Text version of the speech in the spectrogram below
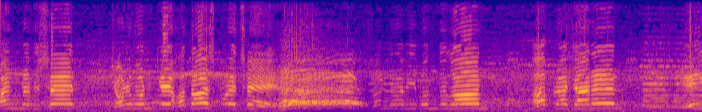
বাংলাদেশের জনগণকে হতাশ করেছে। সংগ্রামী বন্ধুগণ আপনারা জানেন এই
